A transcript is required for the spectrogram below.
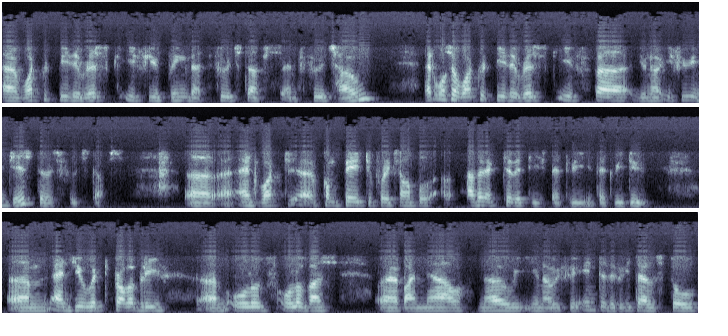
uh, what would be the risk if you bring that foodstuffs and foods home? And also, what would be the risk if uh, you know if you ingest those foodstuffs? Uh, and what uh, compared to, for example, other activities that we that we do? Um, and you would probably um, all of all of us uh, by now know, you know, if you enter the retail store,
